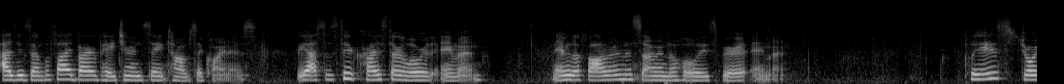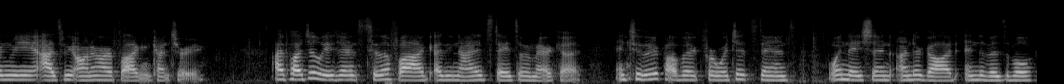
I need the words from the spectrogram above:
as exemplified by our patron, St. Thomas Aquinas. We ask this through Christ our Lord. Amen. name of the Father, and the Son, and the Holy Spirit. Amen. Please join me as we honor our flag and country. I pledge allegiance to the flag of the United States of America and to the republic for which it stands, one nation, under God, indivisible,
